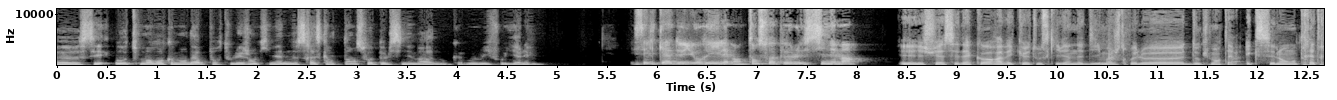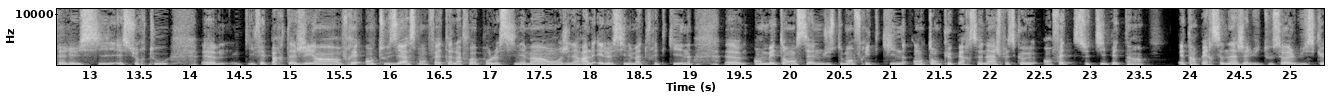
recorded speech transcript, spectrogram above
Euh, c'est hautement recommandable pour tous les gens qui n'aiment ne serait-ce qu'un temps soit peu le cinéma. Donc oui oui, il faut y aller. C'est le cas de Yuri, il aime un tant soit peu le cinéma. Et je suis assez d'accord avec euh, tout ce qui vient d'être dit. Moi, je trouvais le documentaire excellent, très très réussi et surtout, euh, qui fait partager un vrai enthousiasme en fait, à la fois pour le cinéma en général et le cinéma de Friedkin, euh, en mettant en scène justement Friedkin en tant que personnage, parce que en fait, ce type est un est un personnage à lui tout seul puisque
